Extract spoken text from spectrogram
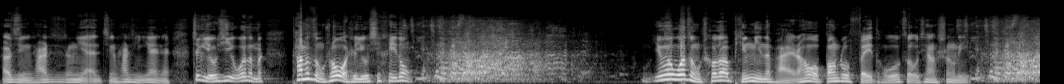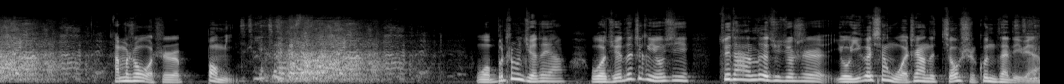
然后警察请睁眼，警察请验人。这个游戏我怎么他们总说我是游戏黑洞，因为我总抽到平民的牌，然后我帮助匪徒走向胜利。他们说我是暴民，我不这么觉得呀，我觉得这个游戏最大的乐趣就是有一个像我这样的搅屎棍在里边。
